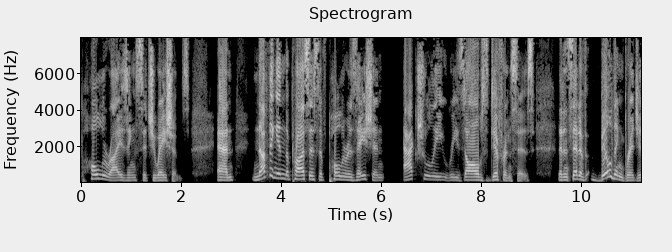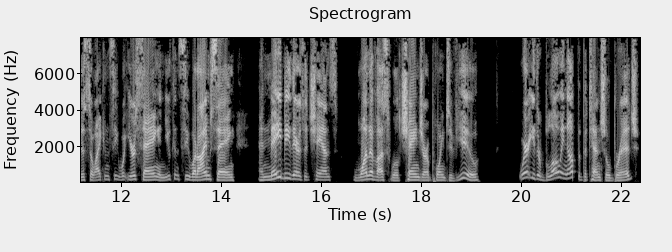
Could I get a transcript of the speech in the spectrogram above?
polarizing situations and nothing in the process of polarization actually resolves differences. That instead of building bridges so I can see what you're saying and you can see what I'm saying, and maybe there's a chance one of us will change our point of view, we're either blowing up the potential bridge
